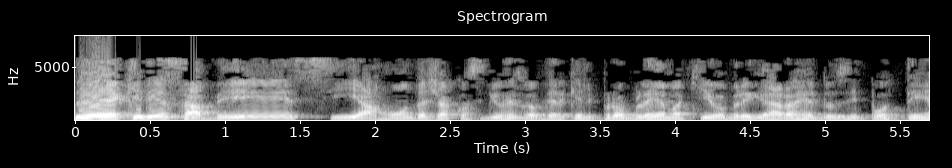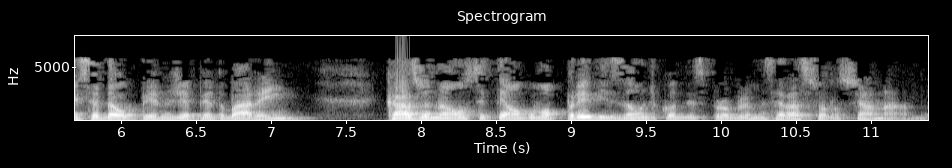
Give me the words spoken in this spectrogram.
É, queria saber se a Honda já conseguiu resolver aquele problema que obrigaram a reduzir potência da UP no GP do Bahrein. Caso não, se tem alguma previsão de quando esse problema será solucionado.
